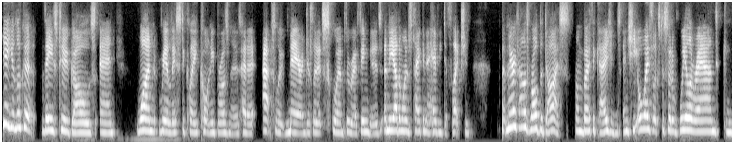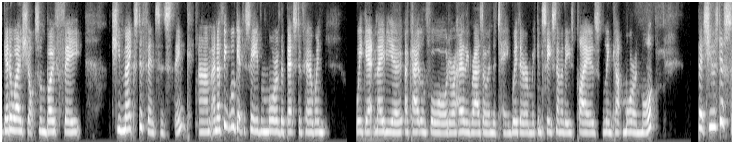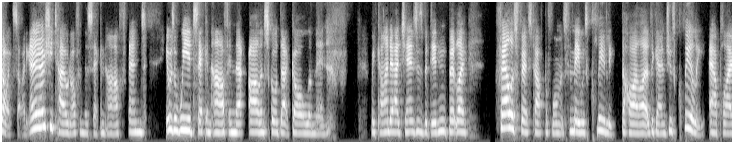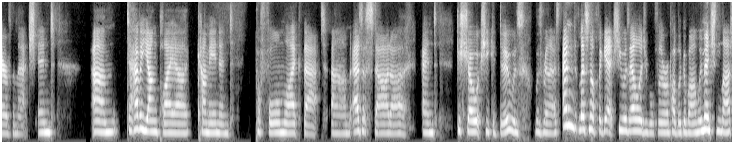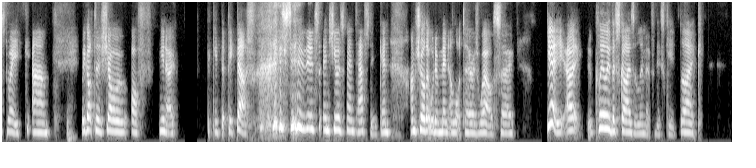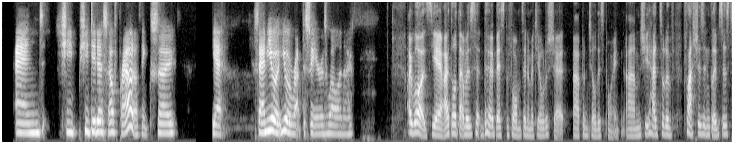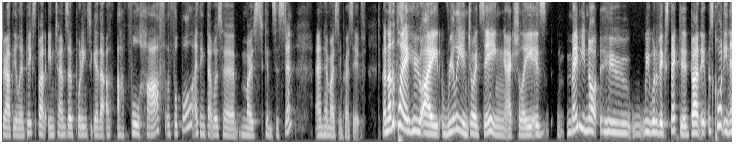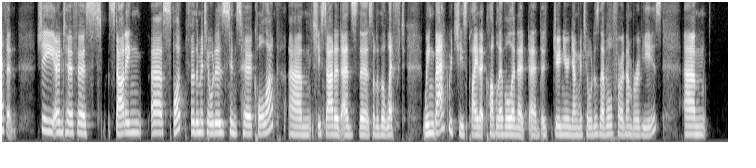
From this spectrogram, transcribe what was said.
yeah, you look at these two goals and one realistically courtney brosnan's had an absolute mare and just let it squirm through her fingers and the other one's taken a heavy deflection but mary fowler's rolled the dice on both occasions and she always looks to sort of wheel around can get away shots on both feet she makes defenses think um, and i think we'll get to see even more of the best of her when we get maybe a, a Caitlin Foord or a Hayley Raso in the team with her, and we can see some of these players link up more and more. But she was just so exciting. I know she tailed off in the second half, and it was a weird second half in that Ireland scored that goal and then we kind of had chances but didn't. But like Fowler's first half performance for me was clearly the highlight of the game. She was clearly our player of the match. And um, to have a young player come in and perform like that um, as a starter and just show what she could do was was really nice. And let's not forget, she was eligible for the Republic of Ireland. We mentioned last week. Um, we got to show off, you know, the kid that picked us. and she was fantastic. And I'm sure that would have meant a lot to her as well. So, yeah, clearly the sky's the limit for this kid. Like, and she she did herself proud, I think. So, yeah, Sam, you were you were rapt to see her as well. I know. I was, yeah. I thought that was her best performance in a Matilda shirt up until this point. Um, she had sort of flashes and glimpses throughout the Olympics, but in terms of putting together a, a full half of football, I think that was her most consistent and her most impressive. Another player who I really enjoyed seeing actually is maybe not who we would have expected, but it was Courtney Nevin. She earned her first starting uh, spot for the Matildas since her call up. Um, she started as the sort of the left wing back, which she's played at club level and at, at junior and young Matildas level for a number of years. Um,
